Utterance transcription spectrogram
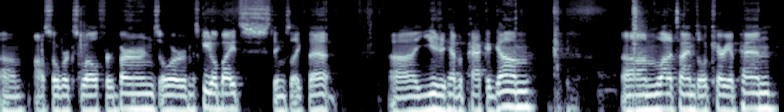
Um, also works well for burns or mosquito bites, things like that. Uh, usually have a pack of gum. Um, a lot of times I'll carry a pen.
